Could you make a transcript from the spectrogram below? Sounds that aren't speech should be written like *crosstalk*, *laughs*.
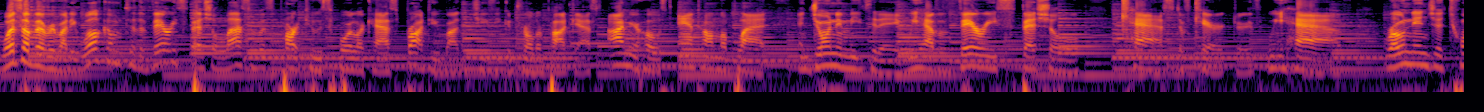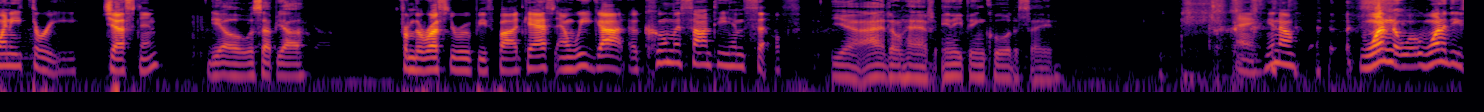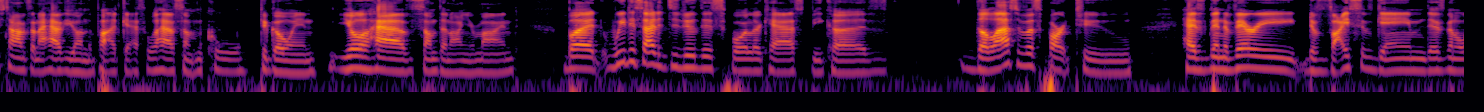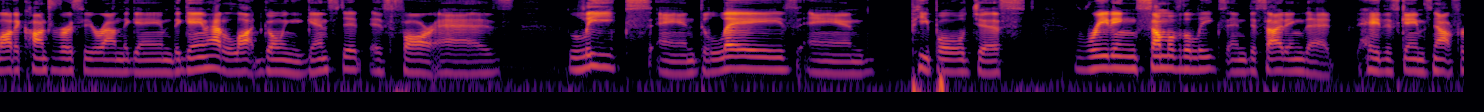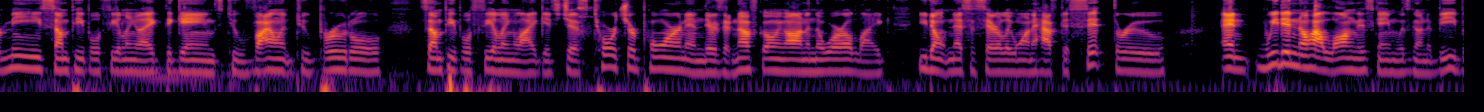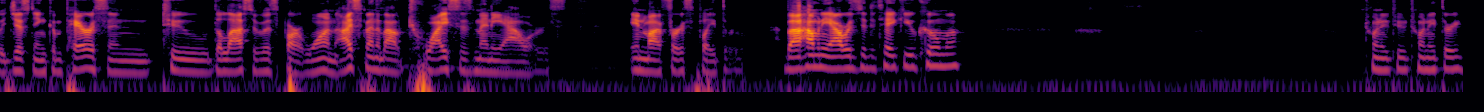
What's up, everybody? Welcome to the very special Last of Us Part 2 spoiler cast brought to you by the Cheesy Controller Podcast. I'm your host, Anton LaPlatte, and joining me today, we have a very special cast of characters. We have Ro Ninja 23, Justin. Yo, what's up, y'all? From the Rusty Rupees podcast, and we got Akuma Santi himself. Yeah, I don't have anything cool to say. Hey, you know, one one of these times when I have you on the podcast, we'll have something cool to go in. You'll have something on your mind. But we decided to do this spoiler cast because The Last of Us Part 2 has been a very divisive game. There's been a lot of controversy around the game. The game had a lot going against it as far as leaks and delays and people just reading some of the leaks and deciding that hey this game's not for me. Some people feeling like the game's too violent too brutal. Some people feeling like it's just torture porn and there's enough going on in the world like you don't necessarily want to have to sit through. And we didn't know how long this game was going to be but just in comparison to the last of us part 1 i spent about twice as many hours in my first playthrough. About how many hours did it take you kuma 22, 23.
